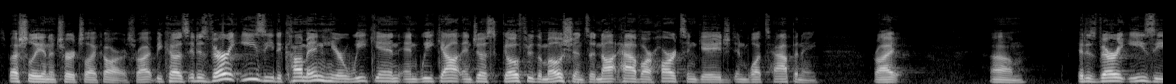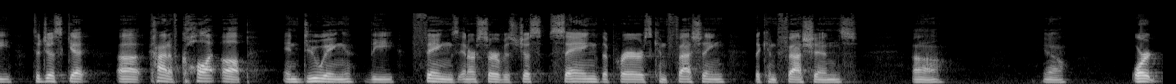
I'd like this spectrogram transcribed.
Especially in a church like ours, right? Because it is very easy to come in here week in and week out and just go through the motions and not have our hearts engaged in what's happening, right? Um, it is very easy to just get uh, kind of caught up in doing the things in our service, just saying the prayers, confessing the confessions, uh, you know, or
